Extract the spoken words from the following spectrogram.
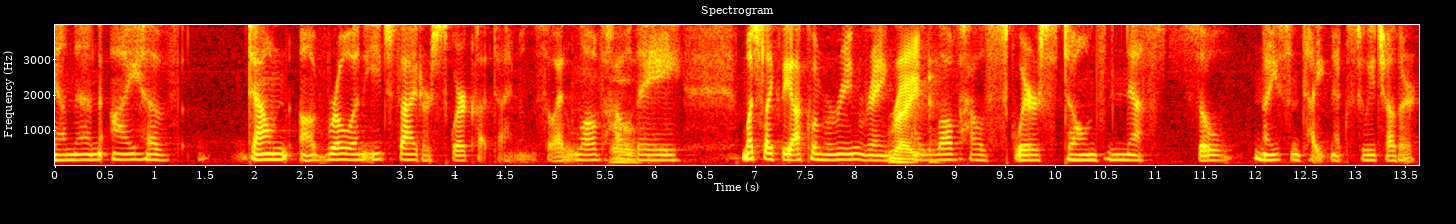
And then I have down a row on each side are square cut diamonds. So I love how Oh. they, much like the aquamarine ring, Right. I love how square stones nest so nice and tight next to each other.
